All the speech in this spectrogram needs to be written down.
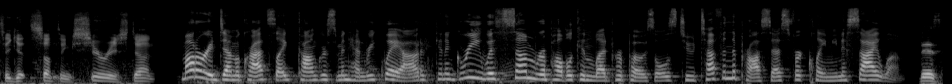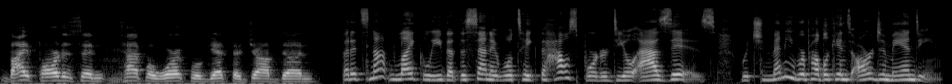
to get something serious done. Moderate Democrats like Congressman Henry Cuellar can agree with some Republican led proposals to toughen the process for claiming asylum. This bipartisan type of work will get the job done. But it's not likely that the Senate will take the House border deal as is, which many Republicans are demanding.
